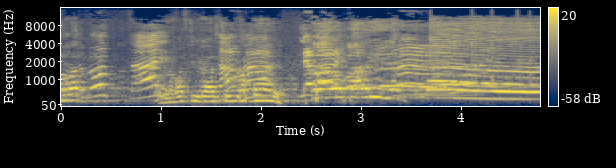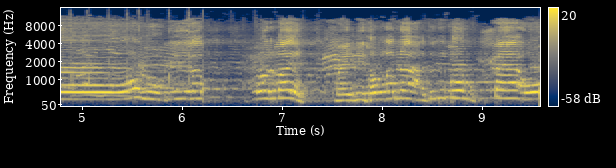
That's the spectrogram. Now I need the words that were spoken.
ลวัตแล้ววัดที่การสูงกับบอยบอลไปเลยโอ้ลูกนี้ครับโดนไปไม่มีทงล้ำหน้าทุติพงศ์แปะโอ้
